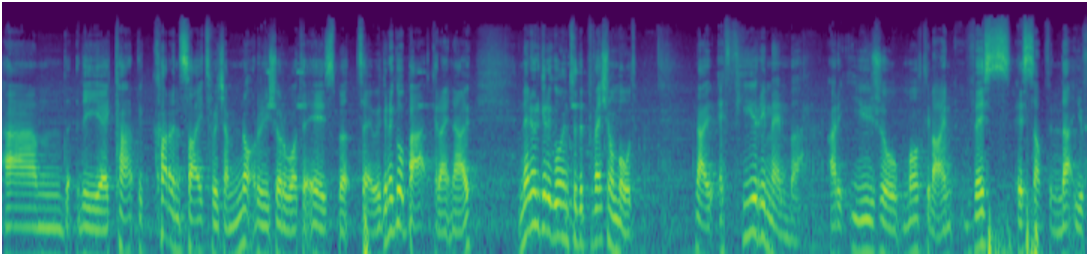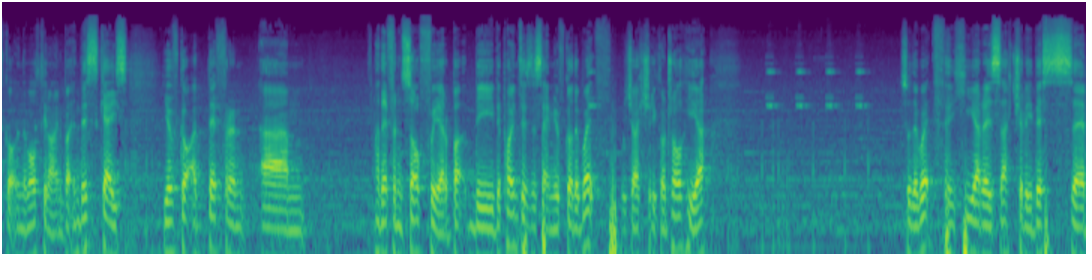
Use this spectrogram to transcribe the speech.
and the uh, current sight, which I'm not really sure what it is, but uh, we're going to go back right now, and then we're going to go into the professional mode. Now, if you remember our usual multi-line, this is something that you've got in the multi-line, but in this case, you've got a different um, a different software, but the, the point is the same. You've got the width, which you actually control here. So the width here is actually this. Um,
